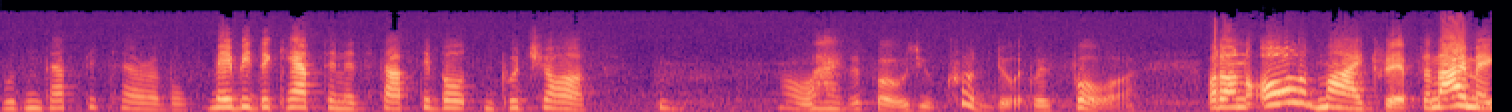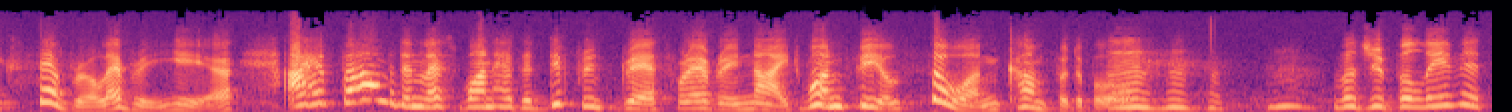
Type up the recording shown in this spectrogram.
wouldn't that be terrible? Maybe the captain had stopped the boat and put you off. Mm. Oh, I suppose you could do it with four. But on all of my trips, and I make several every year, I have found that unless one has a different dress for every night, one feels so uncomfortable. Mm-hmm. Would you believe it?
